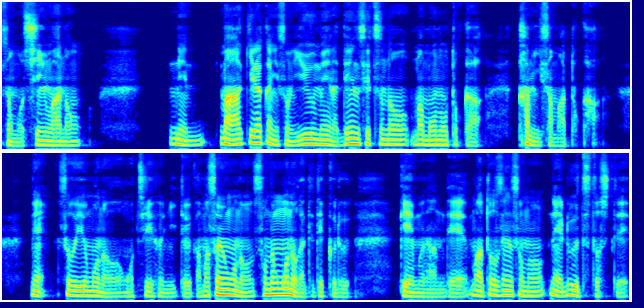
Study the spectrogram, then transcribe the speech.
その神話の、ね、まあ明らかにその有名な伝説の魔物とか、神様とか、ね、そういうものをモチーフにというか、まあそういうもの、そのものが出てくるゲームなんで、まあ当然そのね、ルーツとして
